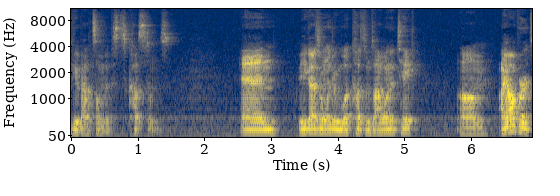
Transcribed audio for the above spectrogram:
give out some of his customs. And if you guys are wondering what customs I want to take, um, I offered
